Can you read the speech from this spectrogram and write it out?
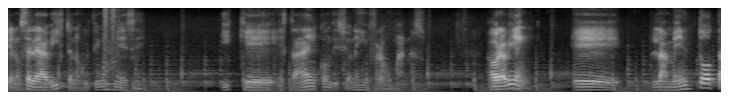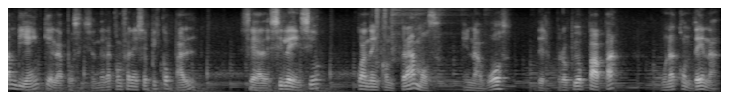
que no se le ha visto en los últimos meses y que está en condiciones infrahumanas. Ahora bien, eh, lamento también que la posición de la conferencia episcopal sea de silencio cuando encontramos en la voz del propio Papa una condena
